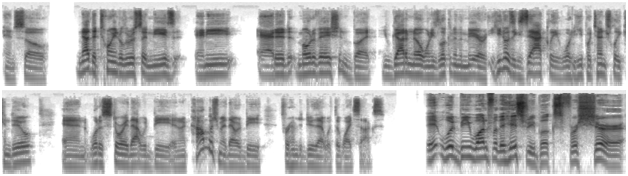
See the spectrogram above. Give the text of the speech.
And so, not that Tony La needs any added motivation, but you've got to know when he's looking in the mirror, he knows exactly what he potentially can do and what a story that would be, an accomplishment that would be for him to do that with the White Sox. It would be one for the history books for sure.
